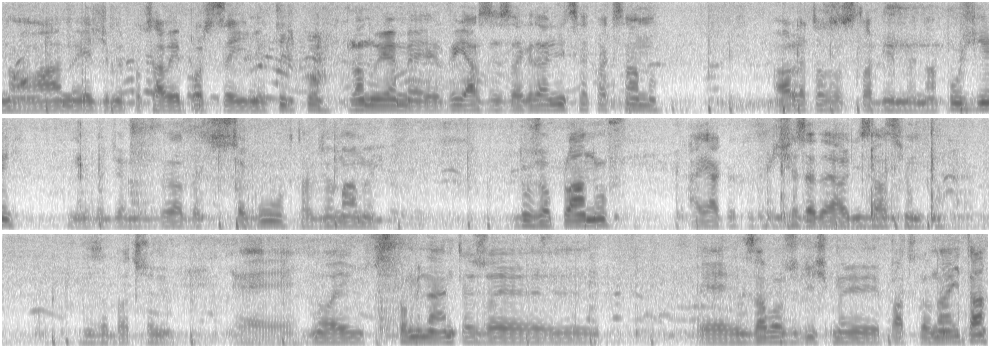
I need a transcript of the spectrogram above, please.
No, a my jedziemy po całej Polsce i nie tylko. Planujemy wyjazdy za granicę tak samo, ale to zostawimy na później. Nie będziemy zdradzać szczegółów, także mamy dużo planów, a jak się z realizacją, to zobaczymy. E, No i wspominałem też, że e, założyliśmy Patronite'a.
